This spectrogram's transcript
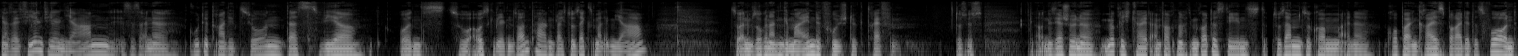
Ja, seit vielen, vielen Jahren ist es eine gute Tradition, dass wir uns zu ausgewählten Sonntagen, vielleicht so sechsmal im Jahr, zu einem sogenannten Gemeindefrühstück treffen. Das ist eine sehr schöne Möglichkeit, einfach nach dem Gottesdienst zusammenzukommen. Eine Gruppe, ein Kreis bereitet es vor und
